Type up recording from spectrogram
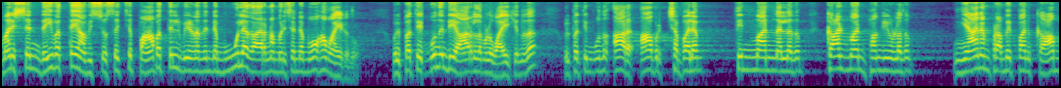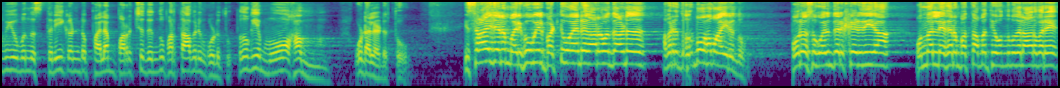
മനുഷ്യൻ ദൈവത്തെ അവിശ്വസിച്ച് പാപത്തിൽ വീണതിന്റെ മൂല കാരണം മനുഷ്യന്റെ മോഹമായിരുന്നു. ഉൽപ്പത്തി മൂന്നിന്റെ ആറിൽ നമ്മൾ വായിക്കുന്നത് ഉൽപ്പത്തി മൂന്ന് ആറ്. ആ വൃക്ഷഫലം തിന്മാൻ നല്ലതും കാൺമാൻ ഭംഗിയുള്ളതും ജ്ഞാനം പ്രാപിപ്പാൻ കാമ്യവുമെന്ന് സ്ത്രീ കണ്ടു ഫലം പറിച്ചു തിന്നു ഭർത്താവിനും കൊടുത്തു. അപ്പോൾ നോക്കിയ മോഹം ഉടലെടുത്തു. ഇസ്രായേൽ ജനം മരുഭൂമിയിൽ പട്ടുപോയതിന്റെ കാരണം എന്താണ്? അവരുടെ ദുർമോഹമായിരുന്നു. പൗലോസ് കൊരിന്തർക്ക് എഴുതിയ ഒന്നാം ലേഖനം പത്താം മധ്യം ഒന്ന് മുതൽ ആറ് വരെ.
